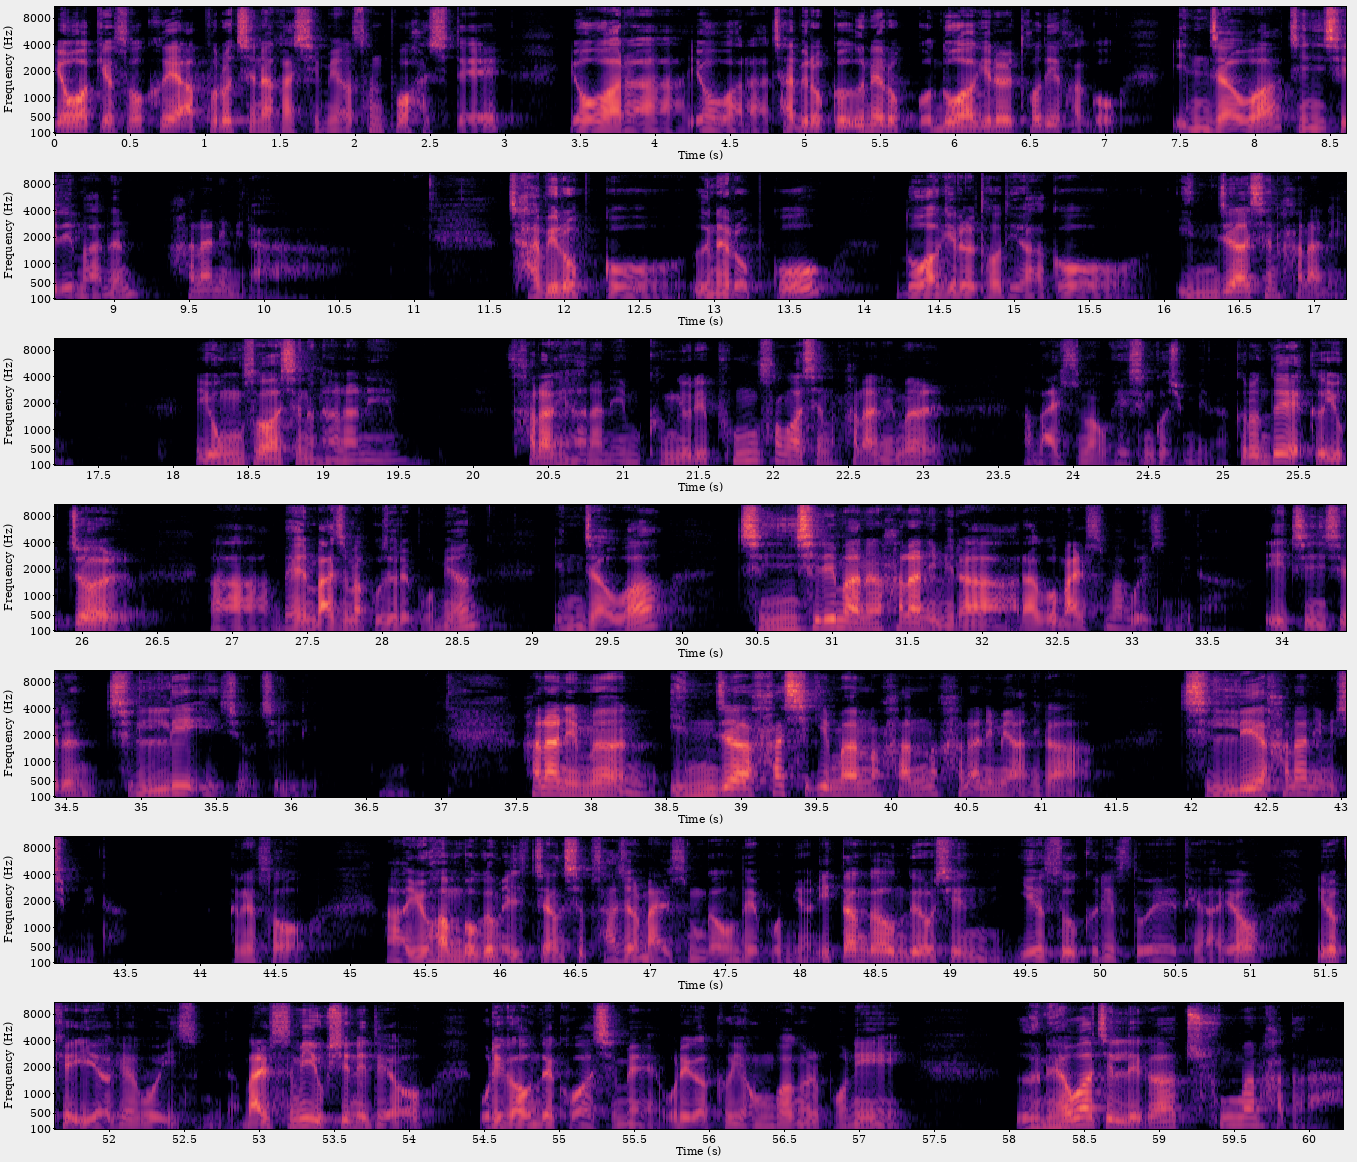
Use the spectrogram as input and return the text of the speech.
여호와께서 그의 앞으로 지나가시며 선포하시되 여호와라 여호와라 자비롭고 은혜롭고 노하기를 터디하고 인자와 진실이 많은 하나님이라. 자비롭고 은혜롭고 노하기를 더디하고 인자하신 하나님, 용서하시는 하나님, 사랑의 하나님, 극률이 풍성하신 하나님을 말씀하고 계신 것입니다. 그런데 그 6절 아, 맨 마지막 구절에 보면 인자와 진실이 많은 하나님이라 라고 말씀하고 있습니다. 이 진실은 진리이죠, 진리. 음. 하나님은 인자하시기만 한 하나님이 아니라 진리의 하나님이십니다. 그래서 아, 요한복음 1장 14절 말씀 가운데 보면 이 땅 가운데 오신 예수 그리스도에 대하여 이렇게 이야기하고 있습니다. 말씀이 육신이 되어 우리 가운데 거하심에 우리가 그 영광을 보니 은혜와 진리가 충만하더라.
